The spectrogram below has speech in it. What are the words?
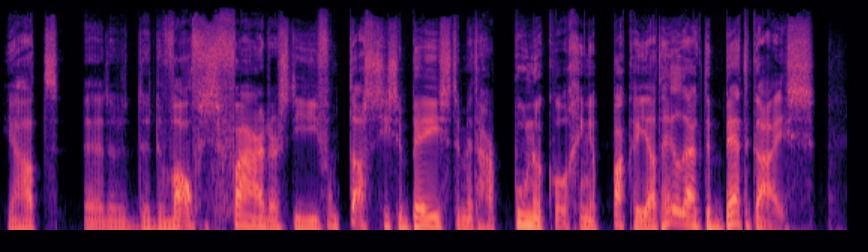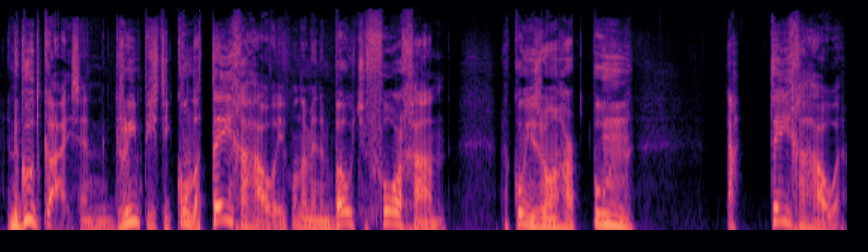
Je had uh, de, de, de walvisvaarders die die fantastische beesten met harpoenen gingen pakken. Je had heel duidelijk de bad guys en de good guys. En Greenpeace die kon dat tegenhouden. Je kon daar met een bootje voorgaan. Dan kon je zo'n harpoen ja, tegenhouden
